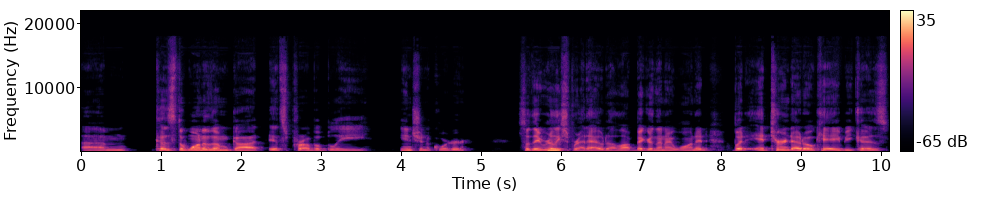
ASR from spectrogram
because the one of them got it's probably inch and a quarter so they really spread out a lot bigger than i wanted but it turned out okay because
